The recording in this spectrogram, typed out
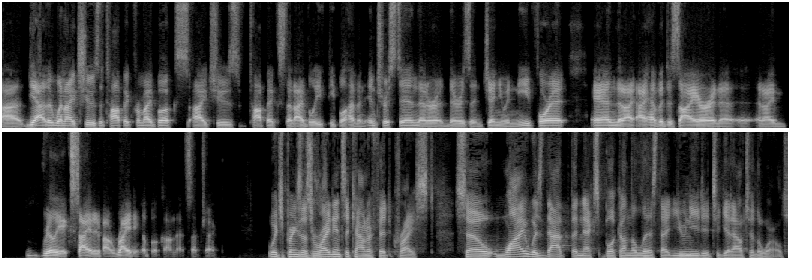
uh, yeah, when I choose a topic for my books, I choose topics that I believe people have an interest in, that are there is a genuine need for it, and that I, I have a desire and a and I'm really excited about writing a book on that subject which brings us right into Counterfeit Christ. So, why was that the next book on the list that you needed to get out to the world?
